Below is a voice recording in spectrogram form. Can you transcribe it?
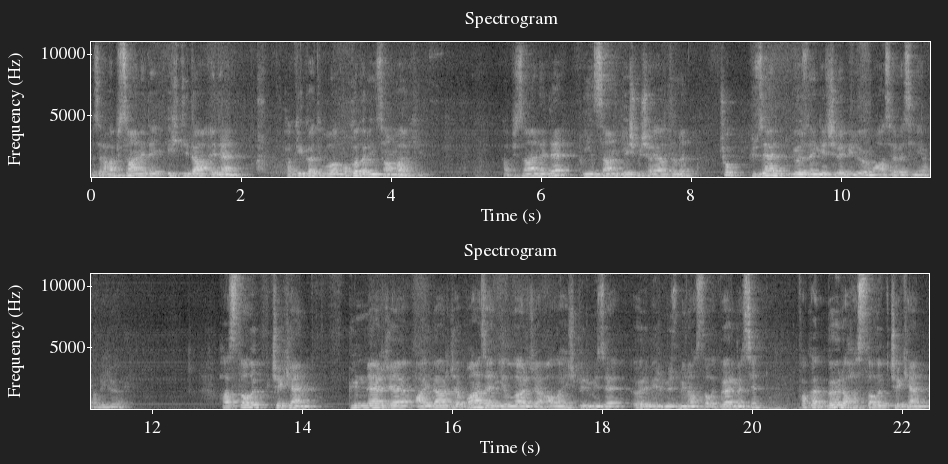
Mesela hapishanede ihtida eden, hakikati bulan o kadar insan var ki, hapishanede insan geçmiş hayatını çok güzel gözden geçirebiliyor, muhasebesini yapabiliyor. Hastalık çeken günlerce, aylarca, bazen yıllarca Allah hiçbirimize öyle bir müzmin hastalık vermesin. Fakat böyle hastalık çeken,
